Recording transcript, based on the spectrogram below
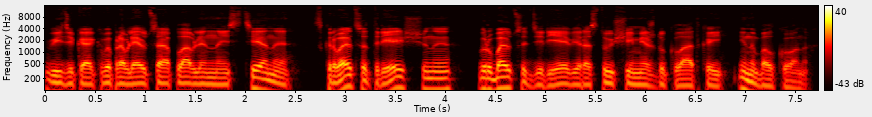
видя, как выправляются оплавленные стены, скрываются трещины, вырубаются деревья, растущие между кладкой и на балконах.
